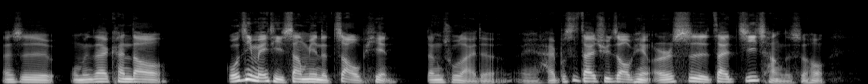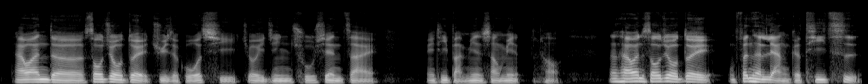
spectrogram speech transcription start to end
但是我们在看到国际媒体上面的照片登出来的，哎，还不是灾区照片，而是在机场的时候，台湾的搜救队举着国旗就已经出现在媒体版面上面。好，那台湾的搜救队分成两个梯次，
